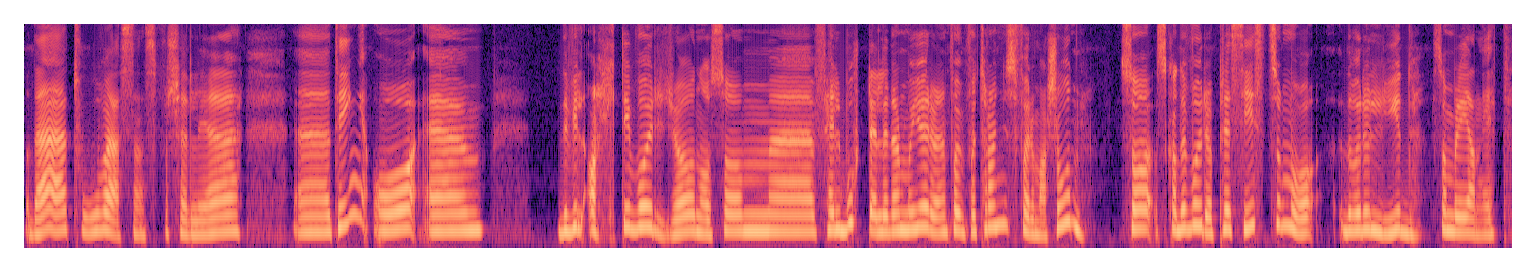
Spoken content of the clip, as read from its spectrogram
Og det er to vesensforskjellige eh, ting. Og eh, det vil alltid være noe som eh, faller bort, eller en må gjøre en form for transformasjon. Så skal det være presist, så må det være lyd som blir gjengitt.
